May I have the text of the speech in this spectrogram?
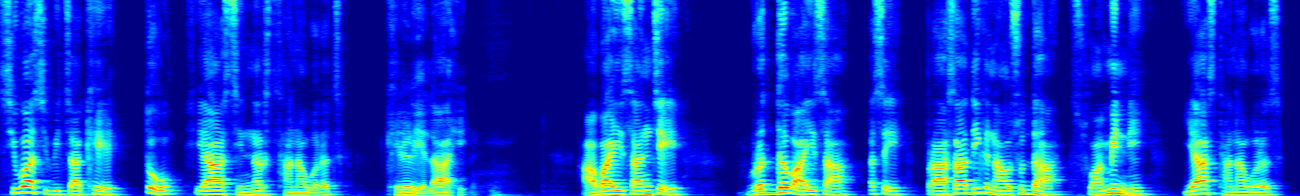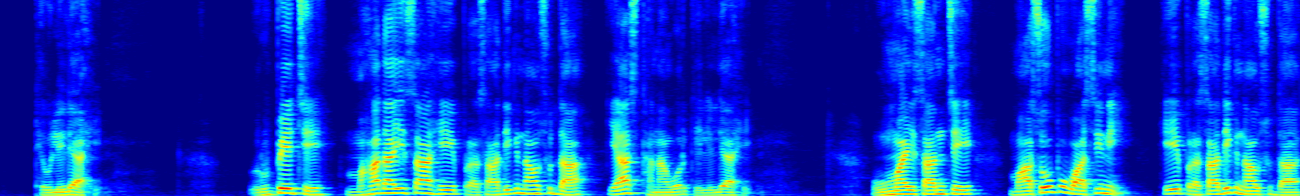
शिवाशिवीचा खेळ तो या सिन्नर स्थानावरच खेळलेला आहे. आबाईसांचे वृद्ध बाईसा असे प्रासादिक नावसुद्धा स्वामींनी या स्थानावरच ठेवलेले आहे. रुपेचे महादाईसा हे प्रसादिक नावसुद्धा या स्थानावर केलेले आहे. उमाईसांचे मासोपवासिनी हे प्रसादिक नावसुद्धा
